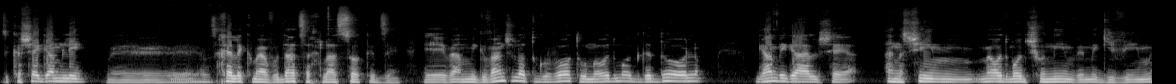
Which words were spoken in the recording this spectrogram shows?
זה קשה גם לי. זה חלק מהעבודה צריך לעשות את זה. אה, והמגוון של התגובות הוא מאוד מאוד גדול. גם בגלל שאנשים מאוד מאוד שונים ומגיבים,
